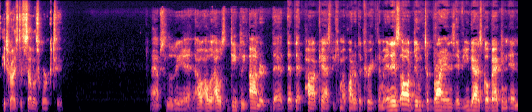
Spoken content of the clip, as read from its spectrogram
he tries to sell his work to Absolutely, yeah. I, I, was, deeply honored that, that that podcast became a part of the curriculum, and it's all due to Brian's. If you guys go back and, and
